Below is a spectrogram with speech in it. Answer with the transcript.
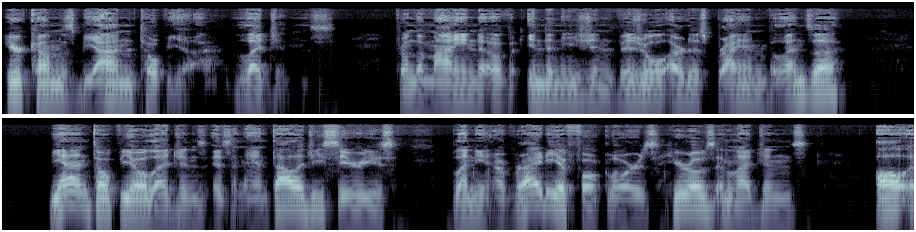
Here comes Beyond Topia Legends from the mind of Indonesian visual artist Brian Valenza. Beyond Topia Legends is an anthology series blending a variety of folklores, heroes, and legends, all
